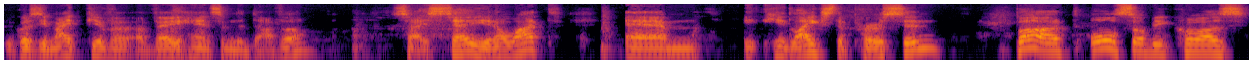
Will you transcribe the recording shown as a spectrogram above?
because he might give a, a very handsome nadava, so I say, you know what, um, he likes the person, but also because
